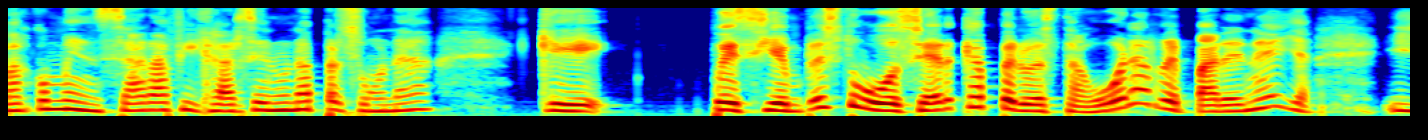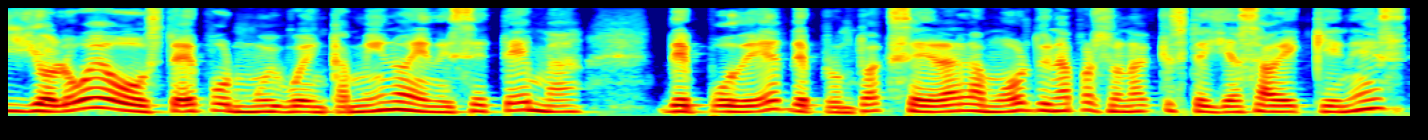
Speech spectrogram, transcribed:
va a comenzar a fijarse en una persona que pues siempre estuvo cerca, pero hasta ahora repara en ella. Y yo lo veo a usted por muy buen camino en ese tema de poder de pronto acceder al amor de una persona que usted ya sabe quién es.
